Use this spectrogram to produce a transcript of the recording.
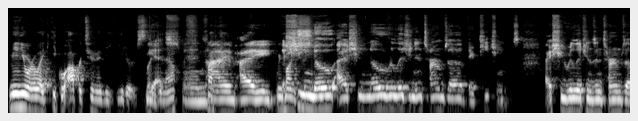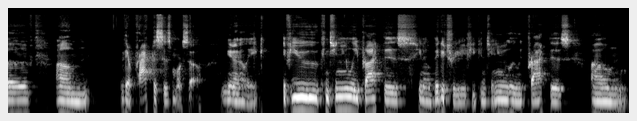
me and you are like equal opportunity eaters. Like, yes, you know? man. I I eschew no I eschew no religion in terms of their teachings. I eschew religions in terms of um, their practices more so. You know, like if you continually practice, you know, bigotry, if you continually practice um,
